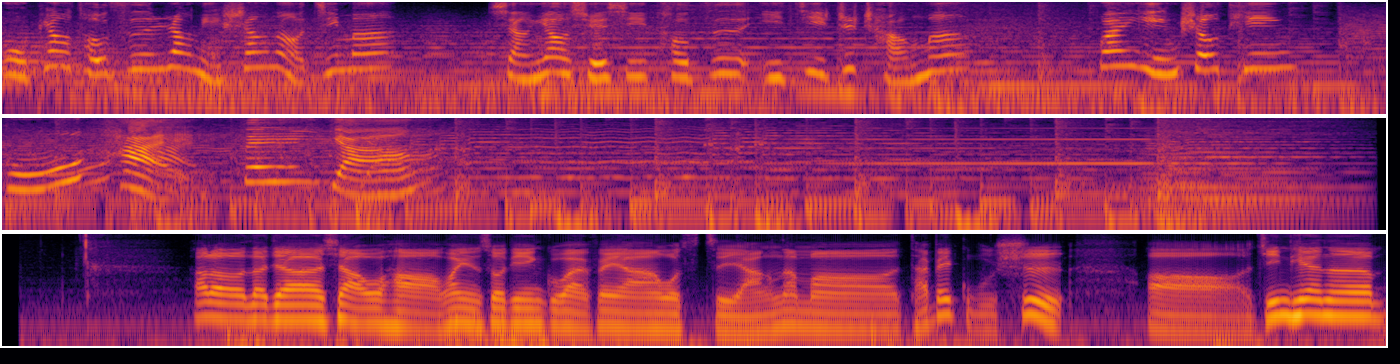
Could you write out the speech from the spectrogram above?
股票投资让你伤脑筋吗？想要学习投资一技之长吗？欢迎收听《股海飞扬》。Hello，大家下午好，欢迎收听《股海飞扬》，我是子阳。那么台北股市啊、今天呢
